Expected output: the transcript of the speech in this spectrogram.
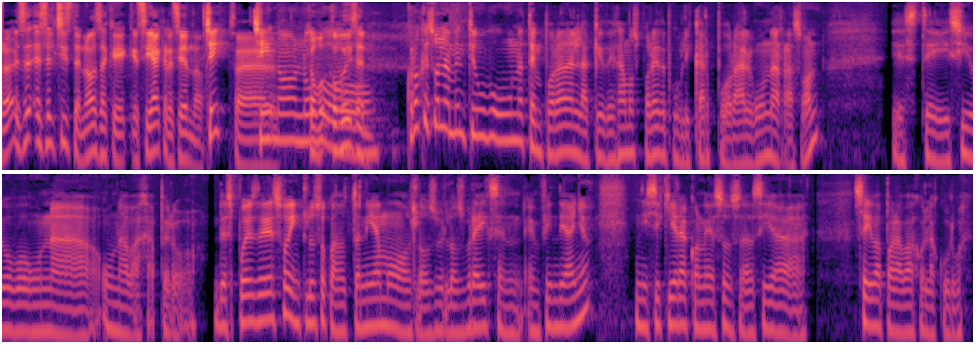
Pero es el chiste, ¿no? O sea, que, que siga creciendo. Sí, O sea, sí, no, no hubo- como dicen, Creo que solamente hubo una temporada en la que dejamos por ahí de publicar por alguna razón. Este, y sí hubo una, una baja, pero después de eso, incluso cuando teníamos los, los breaks en, en fin de año, ni siquiera con eso se hacía, se iba para abajo la curva.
